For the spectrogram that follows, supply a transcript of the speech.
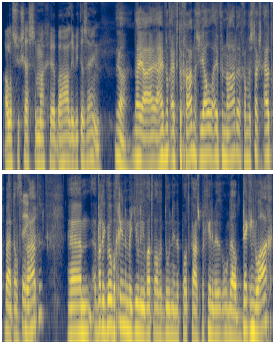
alle successen mag uh, behalen wie er zijn. Ja, nou ja, hij heeft nog even te gaan. Dus jou even nader. gaan we straks uitgebreid over Zeker. praten. Um, wat ik wil beginnen met jullie, wat we altijd doen in de podcast, beginnen met het onderdeel dekking laag.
